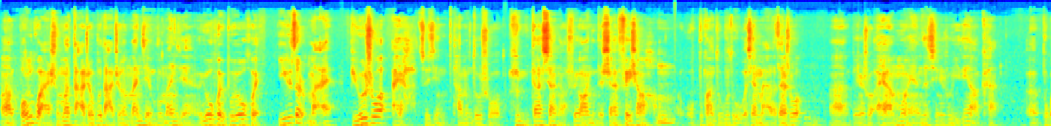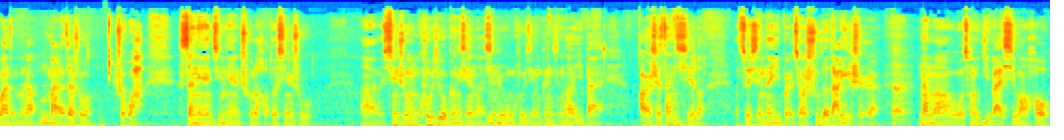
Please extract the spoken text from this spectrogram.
啊，甭管什么打折不打折，满减不满减，优惠不优惠，一个字儿买。比如说，哎呀，最近他们都说你当向导飞往你的山非常好，嗯我不管读不读，我先买了再说啊。别人说，哎呀，莫言的新书一定要看，呃，不管怎么着，买了再说。说哇，三联今年出了好多新书，啊，新诗文库又更新了，新诗文库已经更新到一百二十三期了。最新的一本叫《书的大历史》，嗯那么我从一百期往后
